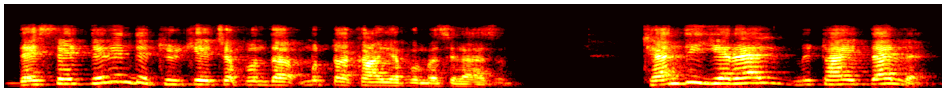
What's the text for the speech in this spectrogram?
desteklerin de Türkiye çapında mutlaka yapılması lazım. Kendi yerel müteahhitlerle,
